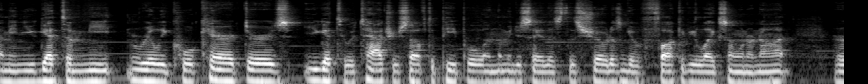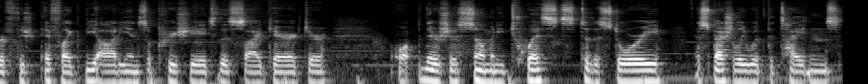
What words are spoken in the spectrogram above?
I mean, you get to meet really cool characters. You get to attach yourself to people, and let me just say this: this show doesn't give a fuck if you like someone or not, or if the, if like the audience appreciates this side character. There's just so many twists to the story, especially with the Titans.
